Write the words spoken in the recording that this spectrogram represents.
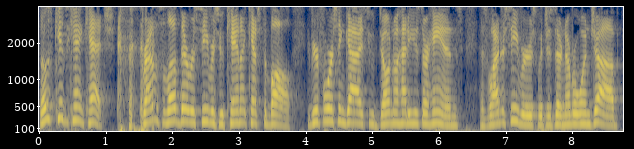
those kids can't catch. Browns love their receivers who cannot catch the ball. If you're forcing guys who don't know how to use their hands as wide receivers, which is their number one job,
